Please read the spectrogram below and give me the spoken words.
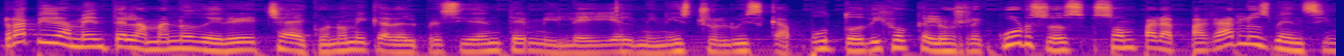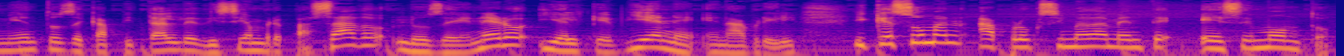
Rápidamente, la mano derecha económica del presidente Milei el ministro Luis Caputo dijo que los recursos son para pagar los vencimientos de capital de diciembre pasado, los de enero y el que viene en abril, y que suman aproximadamente ese monto.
